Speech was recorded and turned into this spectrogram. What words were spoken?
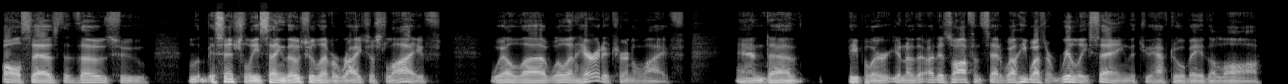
Paul says that those who, essentially saying those who live a righteous life, will uh, will inherit eternal life. And uh, people are, you know, it is often said, well, he wasn't really saying that you have to obey the law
